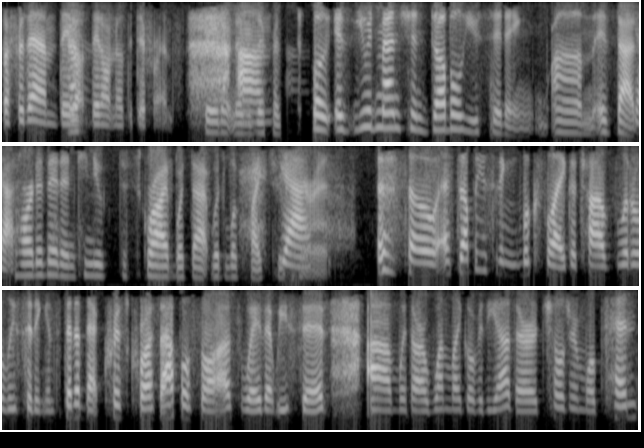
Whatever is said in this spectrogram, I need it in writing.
but for them, they don't they don't know the difference. They don't know um, the difference. Well, is, you had mentioned W sitting. Um, is that yes. part of it? And can you describe what that would look like to yes. a parent? So a W sitting looks like a child's literally sitting instead of that crisscross applesauce way that we sit um, with our one leg over the other. Children will tend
